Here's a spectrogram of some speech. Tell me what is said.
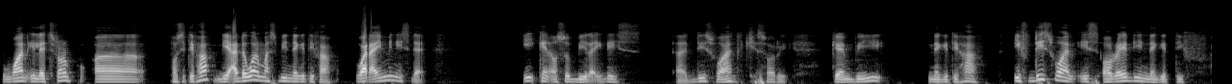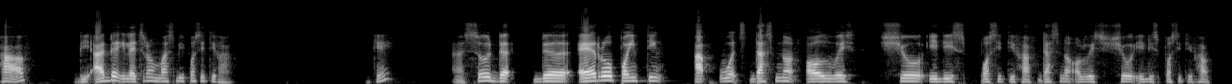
one electron uh, positive half the other one must be negative half. What i mean is that it can also be like this. Uh, this one okay, sorry can be negative half if this one is already negative half the other electron must be positive half. Okay? Uh, so the the arrow pointing upwards does not always show it is positive half. Does not always show it is positive half.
